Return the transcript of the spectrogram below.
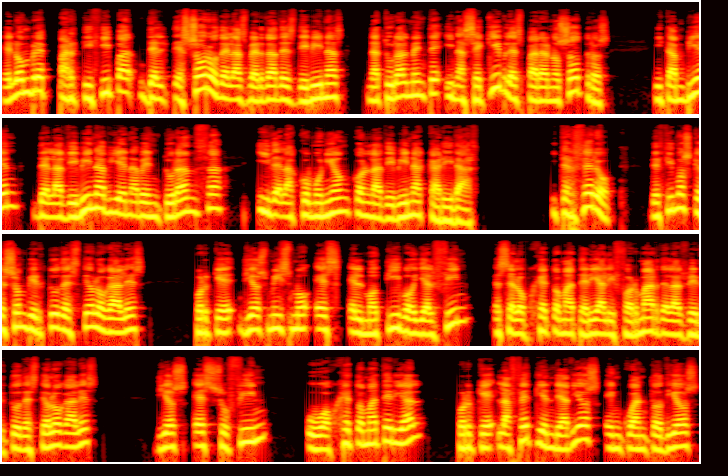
el hombre participa del tesoro de las verdades divinas naturalmente inasequibles para nosotros, y también de la divina bienaventuranza y de la comunión con la divina caridad. Y tercero, decimos que son virtudes teologales porque Dios mismo es el motivo y el fin, es el objeto material y formar de las virtudes teologales, Dios es su fin u objeto material, porque la fe tiende a Dios en cuanto Dios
